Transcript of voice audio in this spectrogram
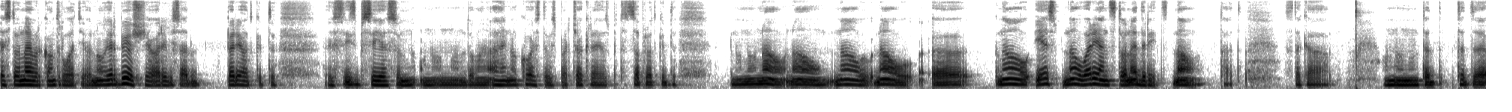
es to nevaru kontrolēt, jo nu, ir bijuši jau arī visādi periodi, kad tu esi izbasies un, un, un, un domā, ah, nu, ko es te vispār čakrējos, bet es saprotu, ka nu, nu, nav, nav, nav, nav, uh, nav, ies, nav variants to nedarīt. Nav tāda. Tā kā, un, un, un tad, tad, uh,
